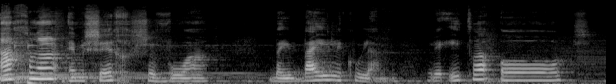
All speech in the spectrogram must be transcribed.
אחלה המשך שבוע. ביי ביי לכולם. להתראות.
